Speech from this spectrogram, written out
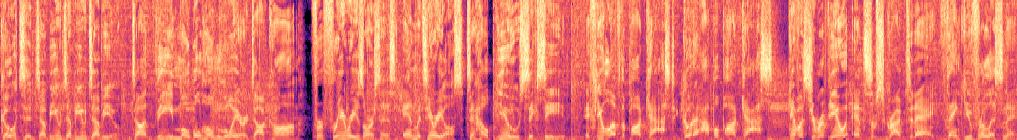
Go to www.themobilehomelawyer.com for free resources and materials to help you succeed. If you love the podcast, go to Apple Podcasts, give us your review, and subscribe today. Thank you for listening.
